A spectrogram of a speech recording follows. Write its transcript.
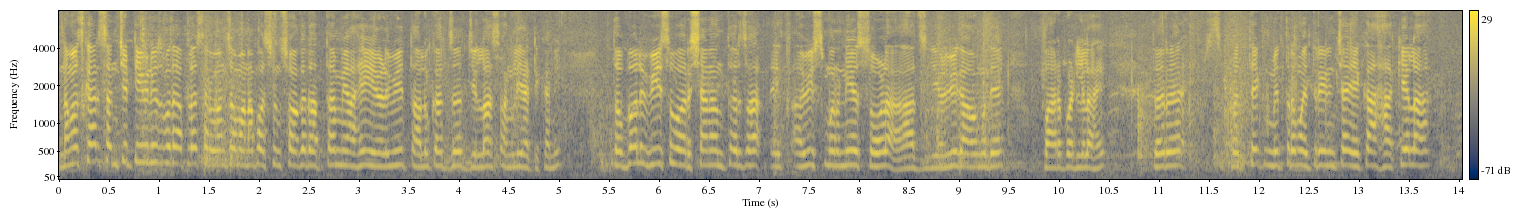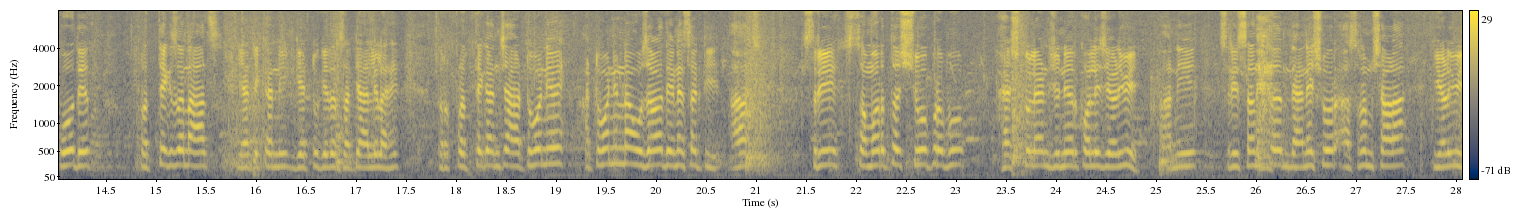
नमस्कार संचित टी व्ही न्यूजमध्ये आपल्या सर्वांचं मनापासून स्वागत. आता मी आहे येळवी तालुका जत जिल्हा सांगली या ठिकाणी. तब्बल वीस वर्षानंतरचा एक अविस्मरणीय सोहळा आज येळवी गावामध्ये पार पडलेला आहे. तर प्रत्येक मित्रमैत्रिणींच्या एका हाकेला ओ देत प्रत्येकजण आज या ठिकाणी गेट टुगेदरसाठी आलेला आहे. तर प्रत्येकांच्या आठवणी आठवणींना उजाळा देण्यासाठी आज Shri Samarth Shivprabhu high school and junior college Yelvi आणि श्री संत ज्ञानेश्वर आश्रमशाळा येळवी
